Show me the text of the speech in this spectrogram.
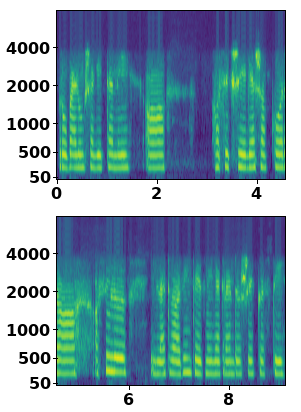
próbálunk segíteni a ha szükséges, akkor a, a szülő, illetve az intézmények rendőrség közti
